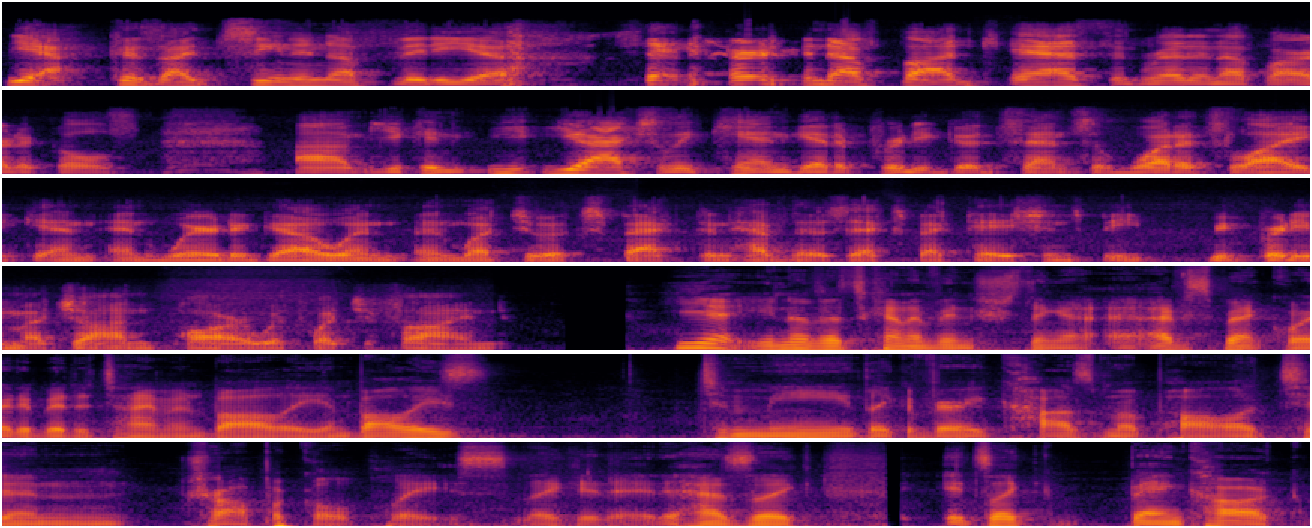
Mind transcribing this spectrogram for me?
Yeah, because I'd seen enough video and heard enough podcasts and read enough articles. Um, you can you actually can get a pretty good sense of what it's like and, and where to go and, and what to expect and have those expectations be, be pretty much on par with what you find. Yeah, you know that's kind of interesting. I, I've spent quite a bit of time in Bali, and Bali's to me like a very cosmopolitan tropical place. Like it, it has like it's like Bangkok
